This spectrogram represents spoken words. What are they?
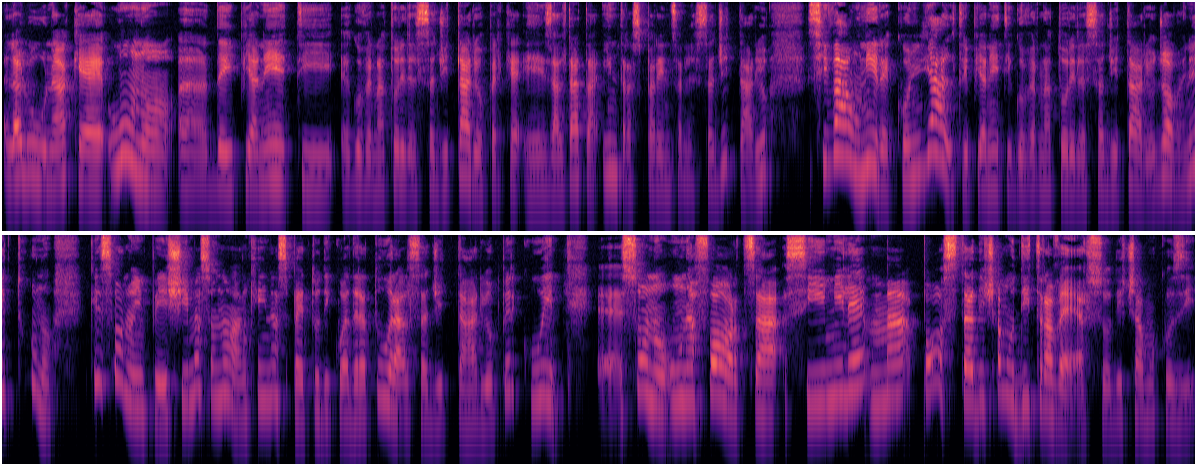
la Luna, che è uno eh, dei pianeti eh, governatori del Sagittario perché è esaltata in trasparenza nel Sagittario, si va a unire con gli altri pianeti governatori del Sagittario, Giove e Nettuno, che sono in pesci ma sono anche in aspetto di quadratura al Sagittario, per cui eh, sono una forza simile ma posta diciamo di traverso, diciamo così.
